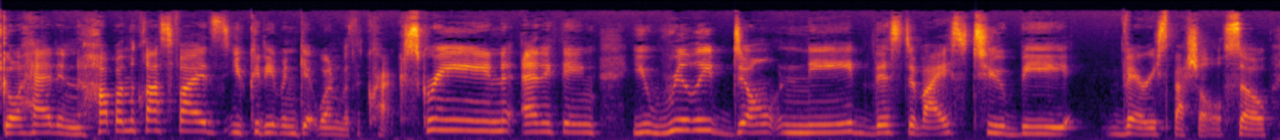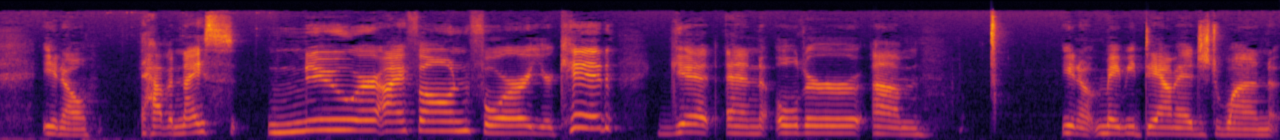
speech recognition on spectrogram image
go ahead and hop on the classifieds. You could even get one with a cracked screen, anything. You really don't need this device to be very special. So, you know, have a nice newer iPhone for your kid, get an older, um, you know, maybe damaged one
